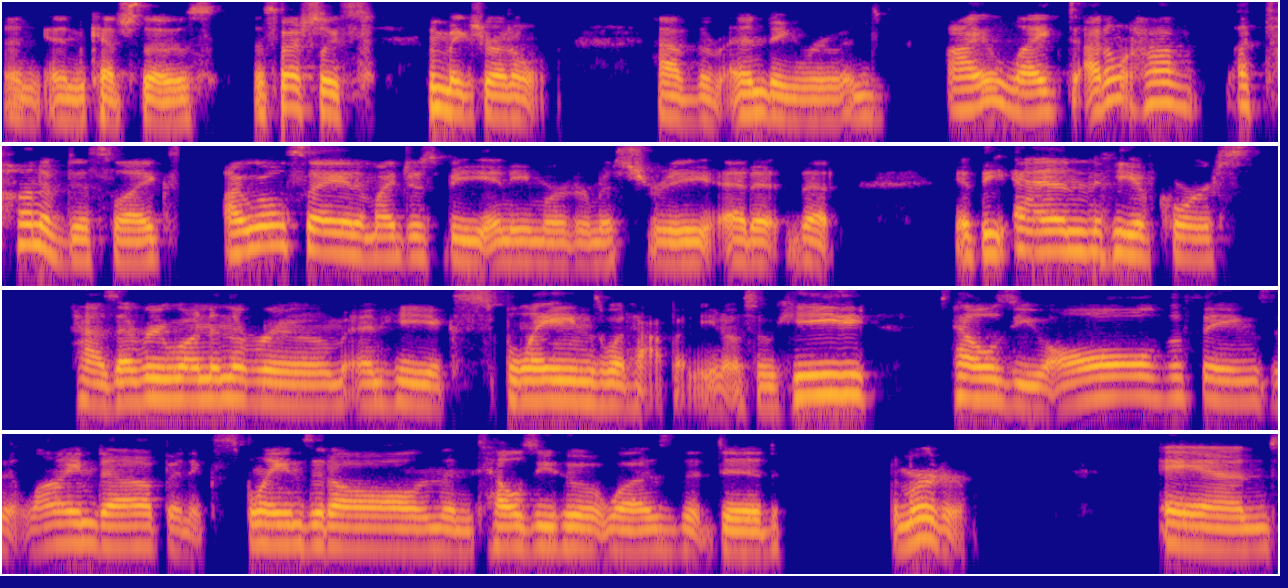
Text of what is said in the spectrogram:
and and catch those, especially make sure I don't have the ending ruined. I liked. I don't have a ton of dislikes. I will say, and it might just be any murder mystery edit that at the end he of course has everyone in the room and he explains what happened. You know, so he tells you all the things that lined up and explains it all, and then tells you who it was that did the murder. And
